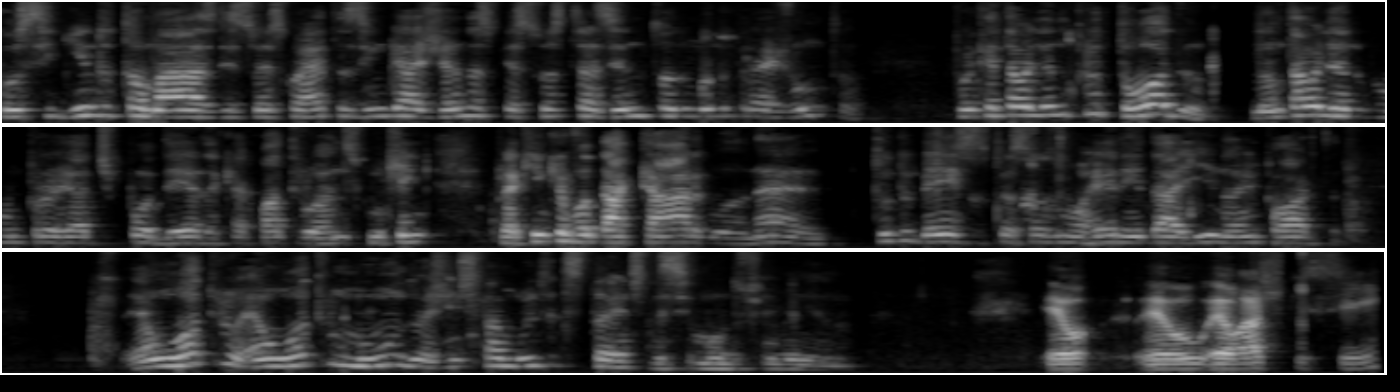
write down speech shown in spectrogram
conseguindo tomar as decisões corretas, engajando as pessoas, trazendo todo mundo para junto porque está olhando para o todo, não está olhando para um projeto de poder daqui a quatro anos, com quem, para quem que eu vou dar cargo, né? Tudo bem se as pessoas morrerem e daí não importa. É um outro, é um outro mundo. A gente está muito distante desse mundo feminino. Eu, eu, eu acho que sim,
